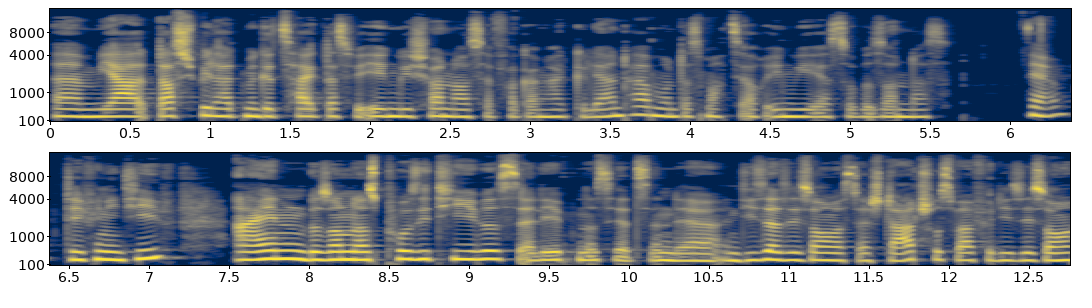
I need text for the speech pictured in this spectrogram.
ähm, ja, das Spiel hat mir gezeigt, dass wir irgendwie schon aus der Vergangenheit gelernt haben und das macht es ja auch irgendwie erst so besonders. Ja, definitiv. Ein besonders positives Erlebnis jetzt in der, in dieser Saison, was der Startschuss war für die Saison,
